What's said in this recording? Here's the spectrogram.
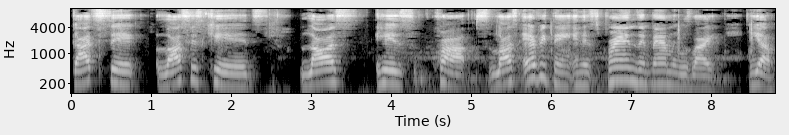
got sick, lost his kids, lost his crops, lost everything, and his friends and family was like, "Yo,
